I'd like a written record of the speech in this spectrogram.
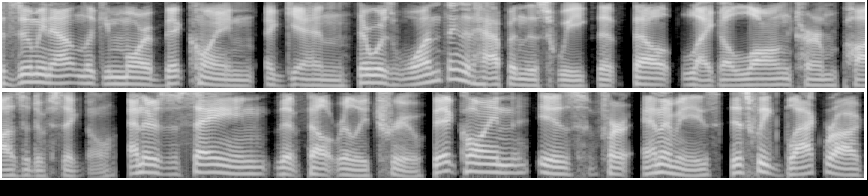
But zooming out and looking more at Bitcoin again, there was one thing that happened this week that felt like a long term positive signal. And there's a saying that felt really true Bitcoin is for enemies. This week, BlackRock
